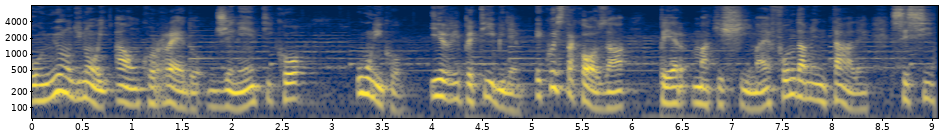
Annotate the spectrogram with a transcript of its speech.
ognuno di noi ha un corredo genetico unico, irripetibile e questa cosa per Makishima è fondamentale. Se, si,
